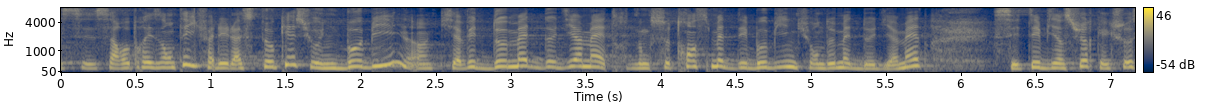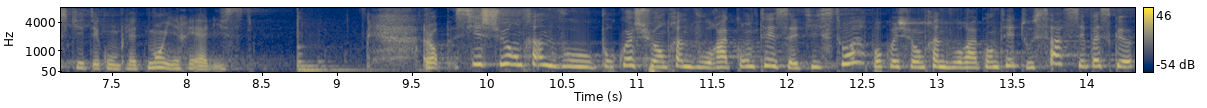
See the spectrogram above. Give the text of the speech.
ça, représentait, il fallait la stocker sur une bobine hein, qui avait 2 mètres de diamètre. Donc se transmettre des bobines qui ont 2 mètres de diamètre, c'était bien sûr quelque chose qui était complètement irréaliste. Alors, si je suis en train de vous, pourquoi je suis en train de vous raconter cette histoire, pourquoi je suis en train de vous raconter tout ça, c'est parce que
